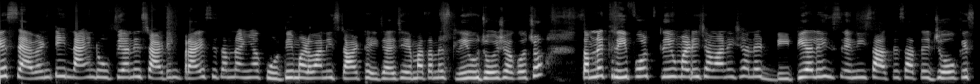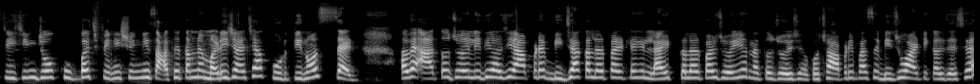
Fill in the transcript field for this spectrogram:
કે સેવન્ટી નાઇન રૂપિયાની સ્ટાર્ટિંગ પ્રાઇસથી તમને અહીંયા કુર્તી મળવાની સ્ટાર્ટ થઈ જાય છે, એમાં તમે સ્લીવ જોઈ શકો છો. તમને થ્રી ફોર્થ સ્લીવ મળી જવાની છે અને ડિટેલિંગ એની સાથે સાથે જો કે સ્ટિચિંગ જો ખૂબ જ ફિનિશિંગની સાથે તમને મળી જાય છે આ કુર્તીનો સેટ હવે આ તો જોઈ લીધી, હજી આપણે બીજા કલર પર, એટલે કે લાઇટ કલર પર જોઈએ ને તો જોઈ શકો છો. આપણી પાસે બીજું આર્ટિકલ જે છે,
